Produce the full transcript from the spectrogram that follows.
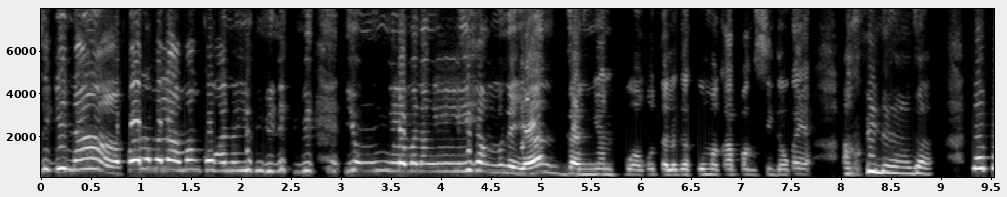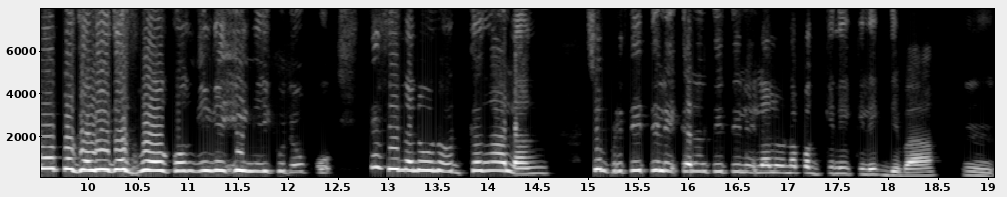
Sige na. Para malaman kung ano yung binibi, yung laman ng liham mo na yan. Ganyan po ako talaga kumakapagsigaw. Kaya ako'y naga. Napapagalitan po ako. Ang ingay-ingay ko daw po. Kasi nanonood ka nga lang. Siyempre, titili ka ng titili. Lalo na pag kinikilig, di ba? Hmm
